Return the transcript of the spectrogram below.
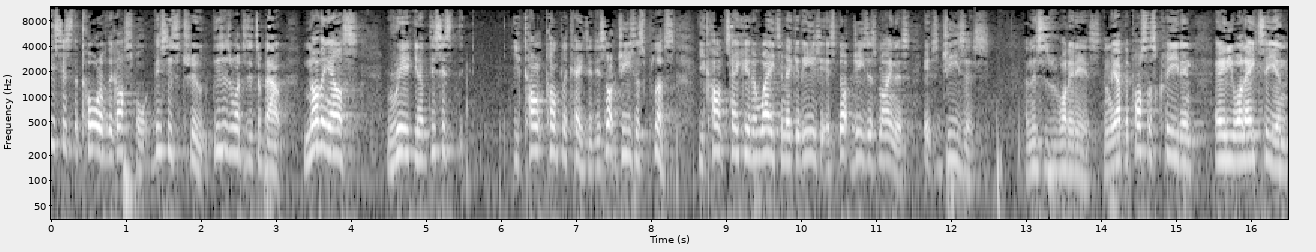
this is the core of the gospel. This is true. This is what it's about. Nothing else you know, this is, you can't complicate it. It's not Jesus plus. You can't take it away to make it easier. It's not Jesus minus. It's Jesus. And this is what it is. And we have the Apostles' Creed in AD 180 and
